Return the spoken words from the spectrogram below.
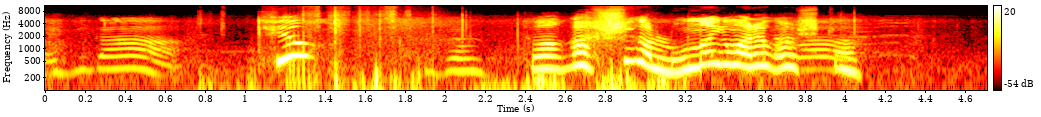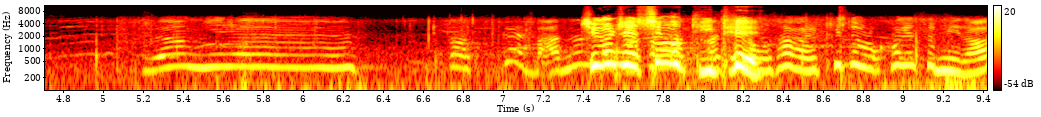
여기가 큐. 지금 저 아까 쉬가 로나기 말해가지고 좀. 고양이는 딱꽤 많은 지금 제 친구 디테일. 영상을 키도록 하겠습니다.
